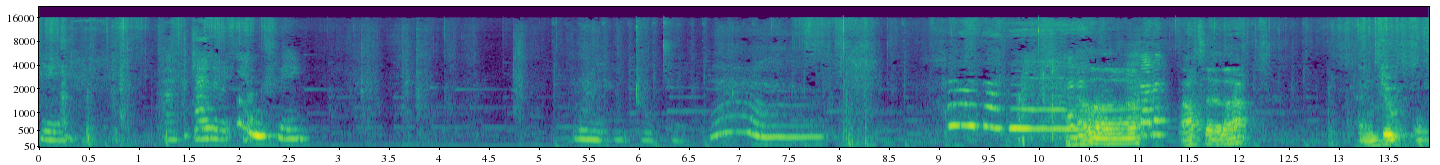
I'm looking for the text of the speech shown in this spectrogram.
Yeah. I'll get a bit comfy. Hello, Hello. Daddy. I'll take that. And do. oh,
